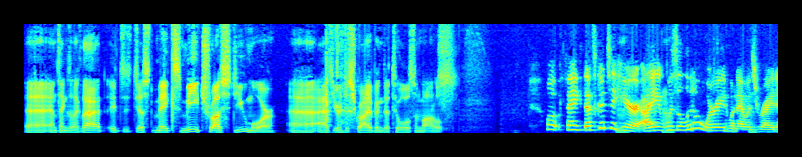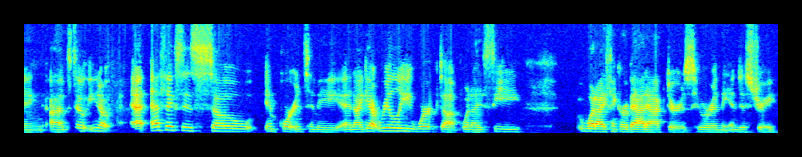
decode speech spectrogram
uh, and things like that. It just makes me trust you more uh, as you're describing the tools and models. Well, thank. That's good to mm. hear. I was a little worried when I was writing. Um, so you know, ethics is so important to me, and I get really worked up when I mm. see what I think are bad actors who are in the industry.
